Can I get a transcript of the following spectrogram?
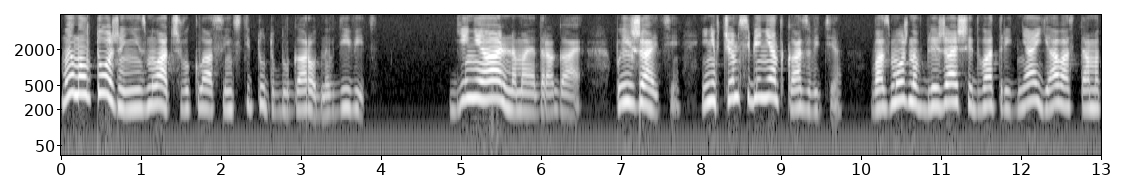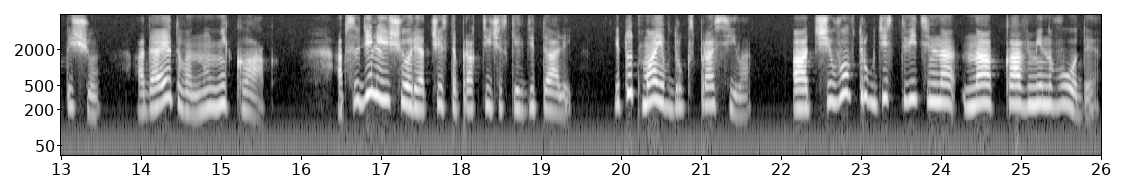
Мы, мол, тоже не из младшего класса Института благородных девиц. Гениально, моя дорогая. Поезжайте и ни в чем себе не отказывайте. Возможно, в ближайшие два-три дня я вас там отыщу. А до этого, ну, никак. Обсудили еще ряд чисто практических деталей. И тут Майя вдруг спросила, а от чего вдруг действительно на Кавминводы?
